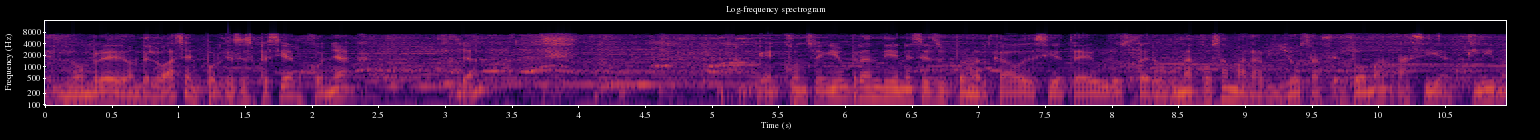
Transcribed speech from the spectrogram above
el, nombre de donde lo hacen, porque es especial, coñac. ¿Ya? Eh, conseguí un brandy en ese supermercado de 7 euros, pero una cosa maravillosa, se toma así al clima,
